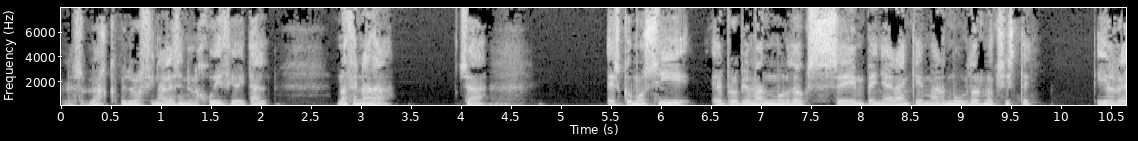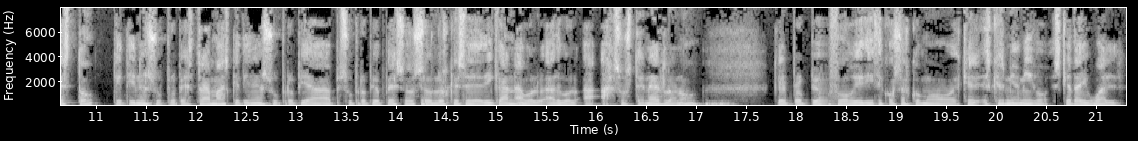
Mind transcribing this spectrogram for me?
los capítulos finales en el juicio y tal. No hace nada. O sea, es como si el propio Matt Murdock se empeñara en que Matt Murdock no existe y el resto, que tienen sus propias tramas, que tienen su propia su propio peso, son los que se dedican a, a, a, sostenerlo, ¿no? Que el propio Foggy dice cosas como es que es que es mi amigo, es que da igual.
